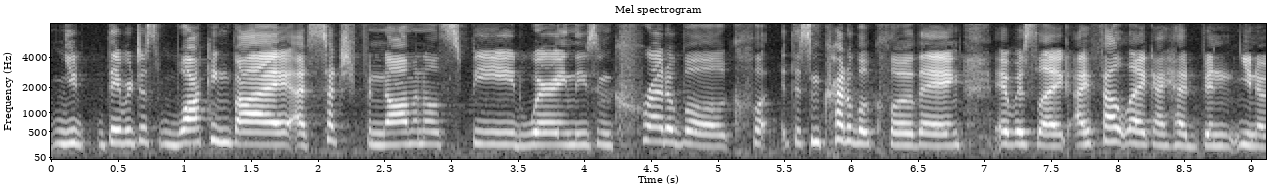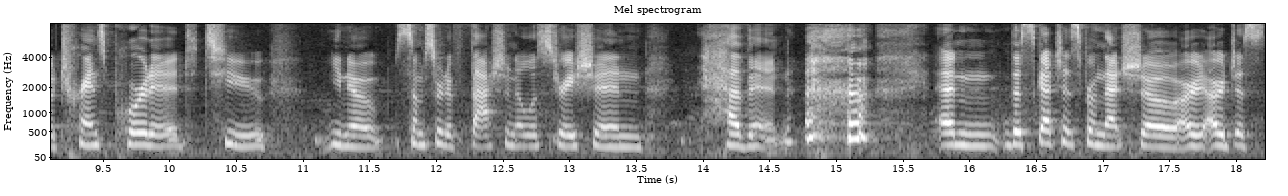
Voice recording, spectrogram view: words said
you, they were just walking by at such phenomenal speed, wearing these incredible, this incredible clothing. It was like I felt like I had been, you know, transported to, you know, some sort of fashion illustration heaven. and the sketches from that show are, are just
